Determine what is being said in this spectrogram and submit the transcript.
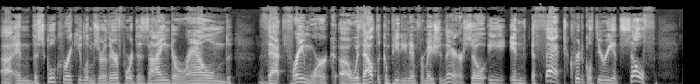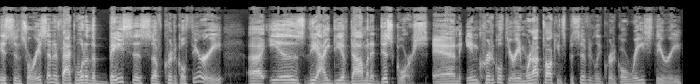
Uh, and the school curriculums are therefore designed around that framework uh, without the competing information there. So, in effect, critical theory itself is censorious. And in fact, one of the basis of critical theory uh, is the idea of dominant discourse. And in critical theory, and we're not talking specifically critical race theory,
